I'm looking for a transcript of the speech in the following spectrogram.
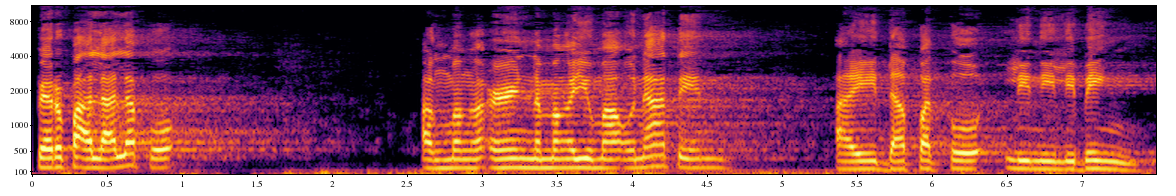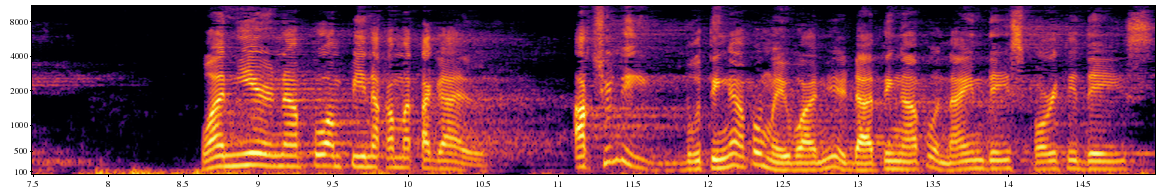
Pero paalala po, ang mga earn ng mga yumao natin ay dapat po linilibing. One year na po ang pinakamatagal. Actually, buti nga po may one year. Dati nga po, 9 days, 40 days.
